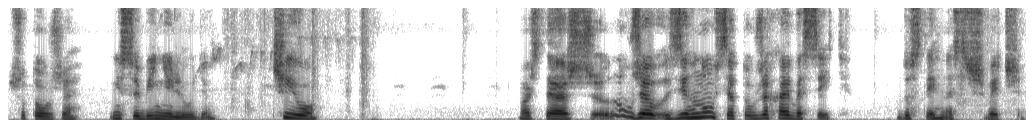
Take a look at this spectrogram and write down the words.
що то вже ні собі, ні людям. Чіо. Бачите, аж ну, вже зігнувся, то вже хай висить. Достигне швидше.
